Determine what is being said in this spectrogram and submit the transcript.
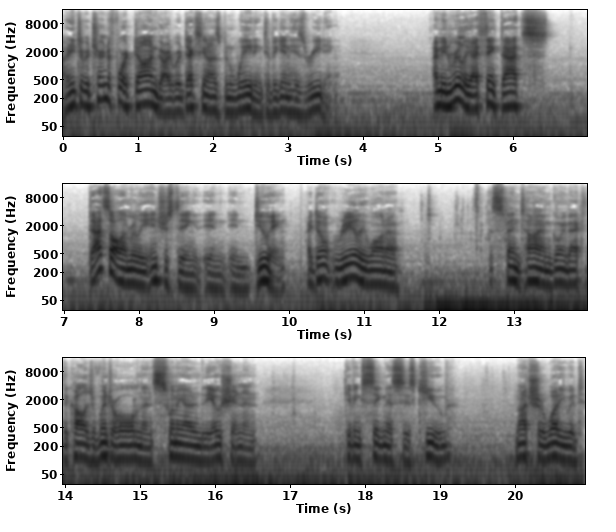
I need to return to Fort Dawnguard where Dexion has been waiting to begin his reading. I mean, really, I think that's that's all I'm really interested in in, in doing. I don't really want to spend time going back to the College of Winterhold and then swimming out into the ocean and giving Signus his cube. I'm not sure what he would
